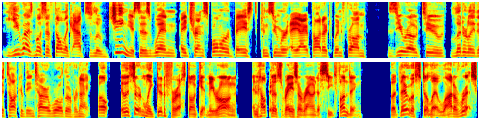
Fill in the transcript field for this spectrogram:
you guys must have felt like absolute geniuses when a transformer-based consumer AI product went from zero to literally the talk of the entire world overnight. Well, it was certainly good for us, don't get me wrong, and helped us raise around a round of seed funding, but there was still a lot of risk.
